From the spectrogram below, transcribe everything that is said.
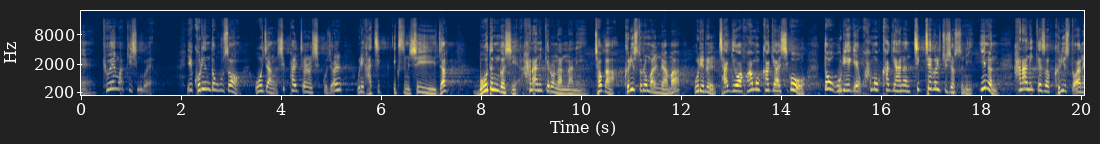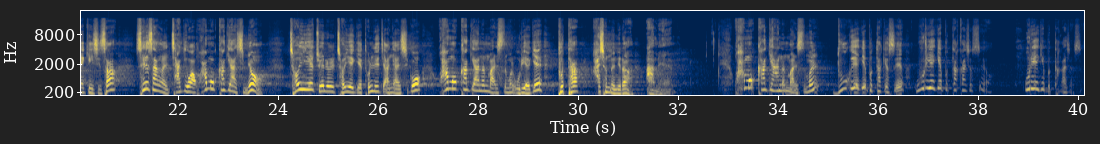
예, 교회에 맡기신 거예요. 이 고린도 후서 5장 18절 19절 우리 같이 읽으면 시작 모든 것이 하나님께로 났나니 저가 그리스도로 말미암아 우리를 자기와 화목하게 하시고 또 우리에게 화목하게 하는 직책을 주셨으니 이는 하나님께서 그리스도 안에 계시사 세상을 자기와 화목하게 하시며 저희의 죄를 저희에게 돌리지 아니하시고 화목하게 하는 말씀을 우리에게 부탁하셨느니라 아멘. 화목하게 하는 말씀을 누구에게 부탁했어요? 우리에게 부탁하셨어요. 우리에게 부탁하셨어요.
